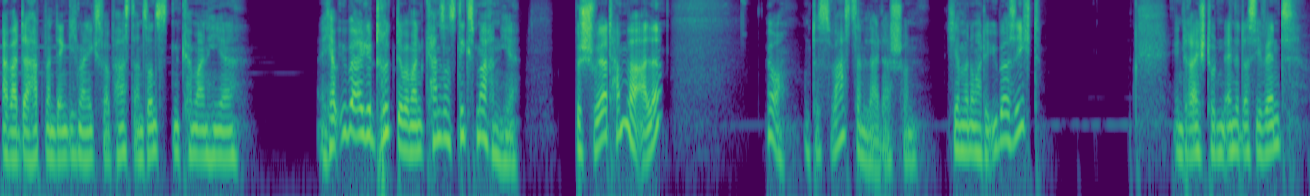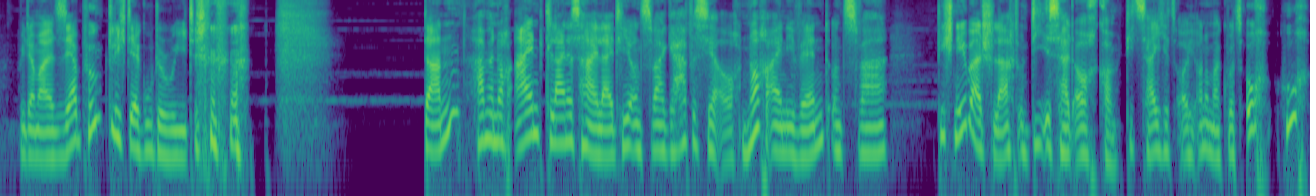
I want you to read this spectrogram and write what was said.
aber da hat man, denke ich mal, nichts verpasst. Ansonsten kann man hier. Ich habe überall gedrückt, aber man kann sonst nichts machen hier. Beschwört haben wir alle. Ja, und das war's dann leider schon. Hier haben wir nochmal die Übersicht. In drei Stunden endet das Event. Wieder mal sehr pünktlich, der gute Read. dann haben wir noch ein kleines Highlight hier. Und zwar gab es ja auch noch ein Event. Und zwar die Schneeballschlacht und die ist halt auch, komm, die zeige ich jetzt euch auch nochmal kurz. Oh, huch,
